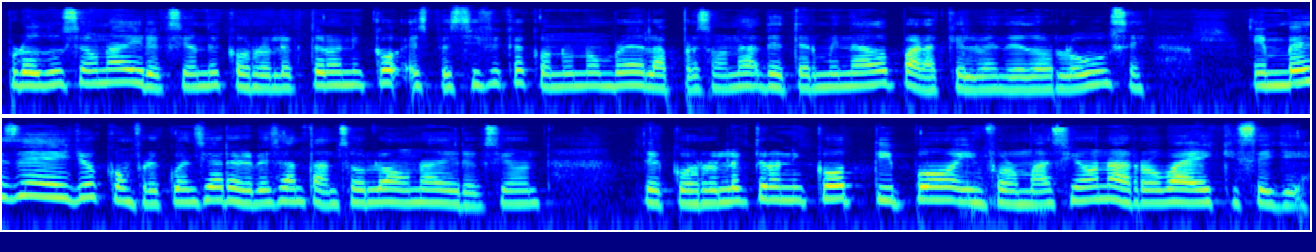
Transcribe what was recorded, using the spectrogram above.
produce una dirección de correo electrónico específica con un nombre de la persona determinado para que el vendedor lo use. En vez de ello, con frecuencia regresan tan solo a una dirección de correo electrónico tipo información arroba xy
